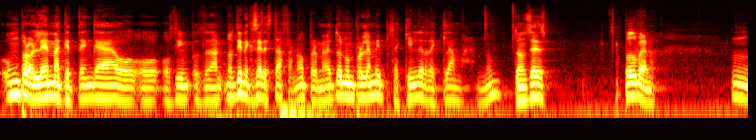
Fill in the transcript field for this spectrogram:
un problema que tenga o, no tiene que ser estafa, ¿no? Pero me meto en un problema y pues a quién le reclama, ¿no? Entonces, pues bueno. Mm,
